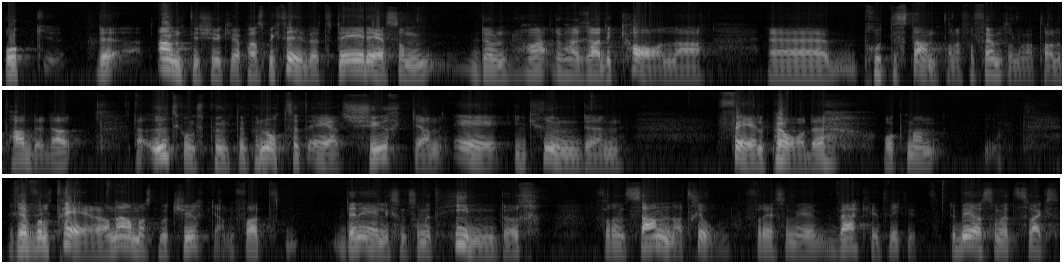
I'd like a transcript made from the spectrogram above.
Och det antikyrkliga perspektivet, det är det som de de här radikala eh, protestanterna från 1500-talet hade. Där, där utgångspunkten på något sätt är att kyrkan är i grunden fel på det och man revolterar närmast mot kyrkan för att den är liksom som ett hinder för den sanna tron, för det som är verkligt viktigt. Det blir som ett slags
